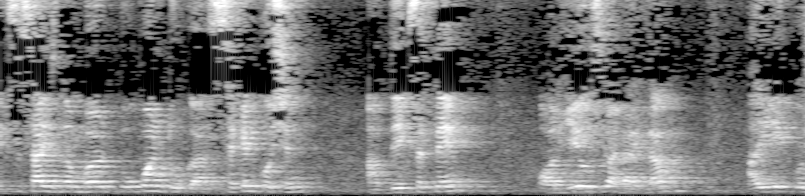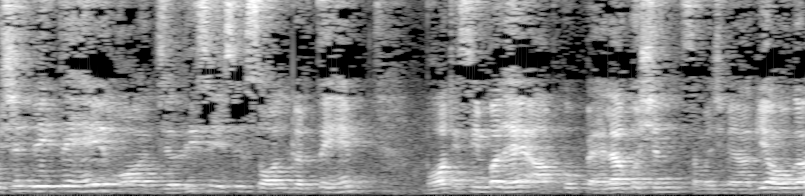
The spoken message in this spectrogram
एक्सरसाइज नंबर 2.2 का सेकंड क्वेश्चन आप देख सकते हैं। और ये उसका डायग्राम आइए क्वेश्चन देखते हैं और जल्दी से इसे सॉल्व करते हैं। बहुत ही सिंपल है। आपको पहला क्वेश्चन समझ में आ गया होगा।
